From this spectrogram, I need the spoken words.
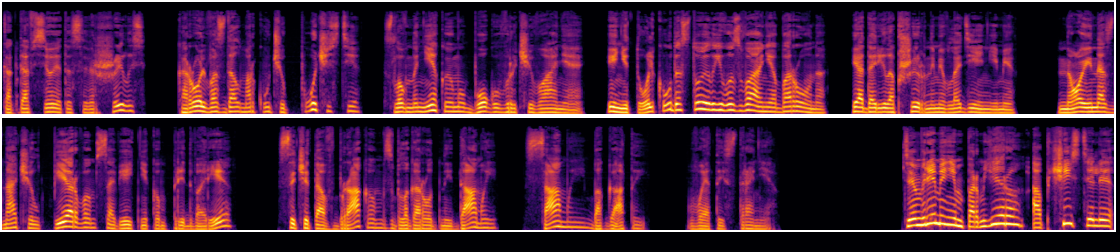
Когда все это совершилось, король воздал Маркучу почести, словно некоему богу врачевания, и не только удостоил его звания барона и одарил обширными владениями, но и назначил первым советником при дворе, сочетав браком с благородной дамой, самой богатой в этой стране. Тем временем Пармьеро обчистили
